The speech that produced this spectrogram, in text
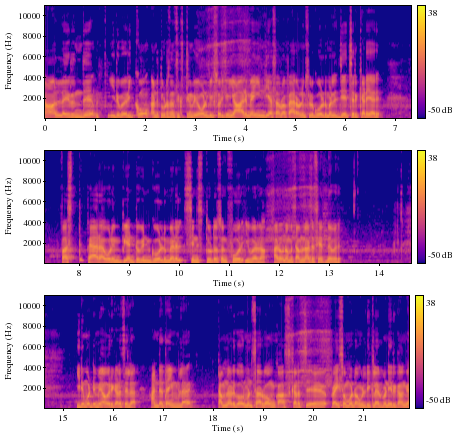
நாலில் இருந்து இது வரைக்கும் அந்த two thousand sixteen Rio Olympics வரைக்கும் யாருமே இந்தியா சார்பாக பேரா ஒலிம்பிக்ஸில் கோல்டு மெடல் ஜெயிச்சது கிடையாது. First para Olympian to win gold medal since two thousand four இவர் தான். அதுவும் நம்ம தமிழ்நாட்டை சேர்ந்தவர். இது மட்டுமே அவர் கிடச்சில்ல அந்த டைமில் தமிழ்நாடு கவர்மெண்ட் சார்பாகவும் காசு கிடச்சி ப்ரைஸ் அமௌண்ட் அவங்களுக்கு டிக்ளேர் பண்ணியிருக்காங்க.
